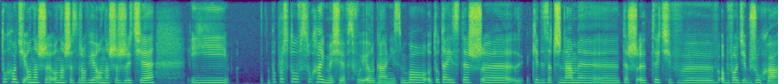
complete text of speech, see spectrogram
tu chodzi o nasze, o nasze zdrowie, o nasze życie i po prostu wsłuchajmy się w swój organizm, bo tutaj jest też, kiedy zaczynamy też tyć w, w obwodzie brzucha,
